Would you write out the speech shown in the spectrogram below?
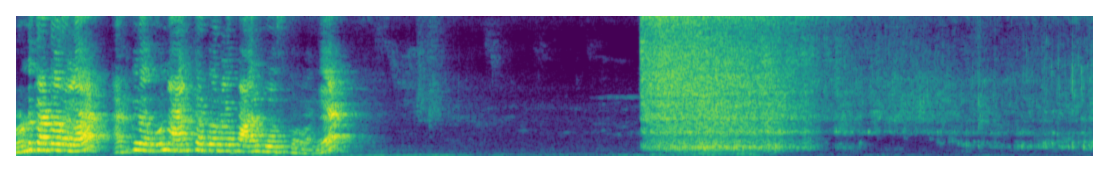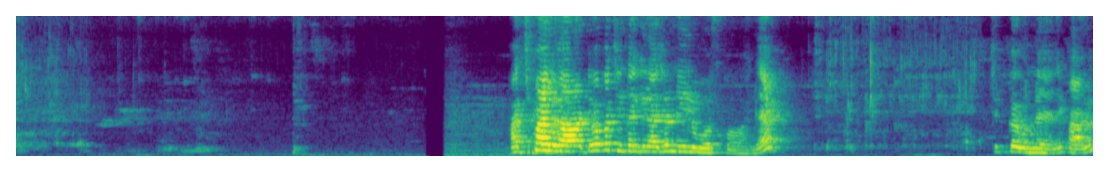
రెండు కటోరల అటుకులకు నాలుగు కటోరల పాలు పోసుకోవాలి. పచ్చిపాలు కాబట్టి ఒక చిన్న గిలాసు నీళ్ళు పోసుకోవాలి. చిక్కగా ఉన్నాయని పాలు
